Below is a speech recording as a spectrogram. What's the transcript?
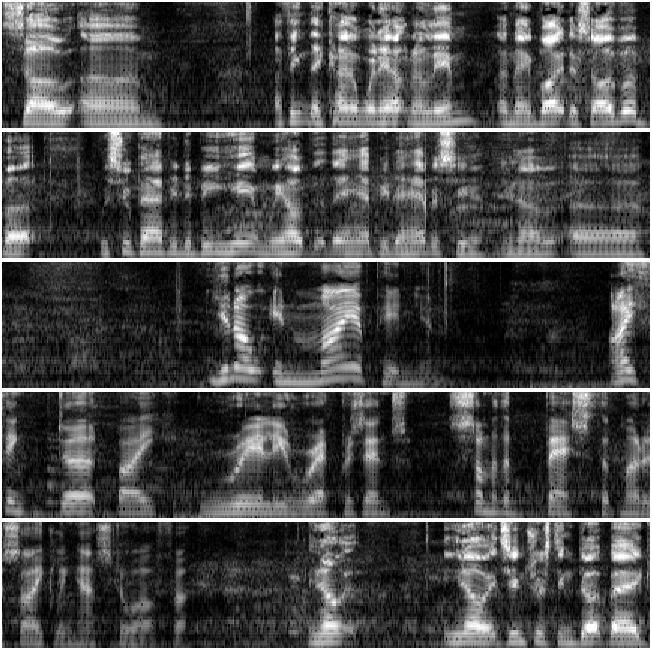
So um, I think they kind of went out on a limb and they invited us over, but we're super happy to be here, and we hope that they're happy to have us here. You know, uh, You know, in my opinion, I think dirt bike really represents some of the best that motorcycling has to offer. You know, you know, it's interesting. Dirtbag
